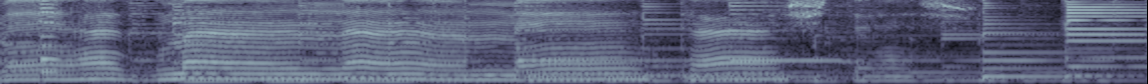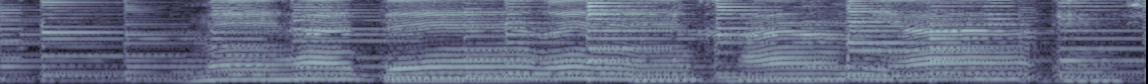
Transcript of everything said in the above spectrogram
מהזמן המטשטש מהדרך המייאש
